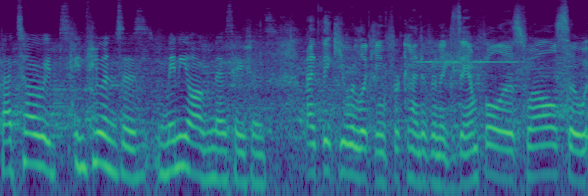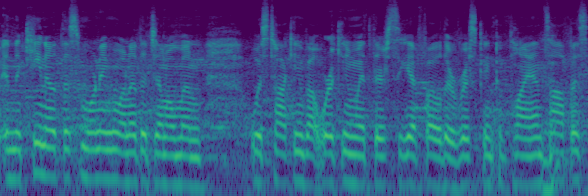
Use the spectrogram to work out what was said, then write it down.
that's how it influences many organizations i think you were looking for kind of an example as well so in the keynote this morning one of the gentlemen was talking about working with their CFO, their risk and compliance mm-hmm. office,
